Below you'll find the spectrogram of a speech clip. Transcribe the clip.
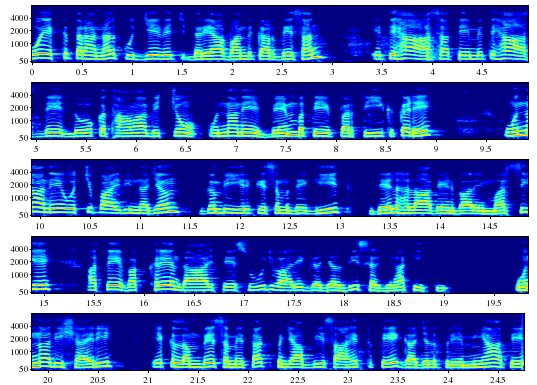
ਉਹ ਇੱਕ ਤਰ੍ਹਾਂ ਨਾਲ ਕੁੱਜੇ ਵਿੱਚ ਦਰਿਆ ਬੰਦ ਕਰਦੇ ਸਨ। ਇਤਿਹਾਸ ਅਤੇ ਮਿਥਿਹਾਸ ਦੇ ਲੋਕ ਕਥਾਵਾਂ ਵਿੱਚੋਂ ਉਹਨਾਂ ਨੇ ਬਿੰਬ ਤੇ ਪ੍ਰਤੀਕ ਘੜੇ। ਉਹਨਾਂ ਨੇ ਉੱਚ ਪਾਈ ਦੀ ਨਜ਼ਮ, ਗੰਭੀਰ ਕਿਸਮ ਦੇ ਗੀਤ, ਦਿਲ ਹਿਲਾ ਦੇਣ ਵਾਲੇ ਮਰਸੀਏ ਅਤੇ ਵੱਖਰੇ ਅੰਦਾਜ਼ ਤੇ ਸੂਝ ਵਾਲੀ ਗਜ਼ਲ ਦੀ ਸਿਰਜਣਾ ਕੀਤੀ ਉਹਨਾਂ ਦੀ ਸ਼ਾਇਰੀ ਇੱਕ ਲੰਬੇ ਸਮੇਂ ਤੱਕ ਪੰਜਾਬੀ ਸਾਹਿਤ ਤੇ ਗਜ਼ਲ ਪ੍ਰੇਮੀਆਂ ਅਤੇ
